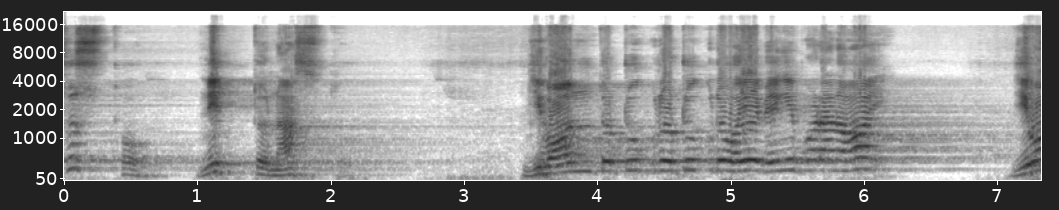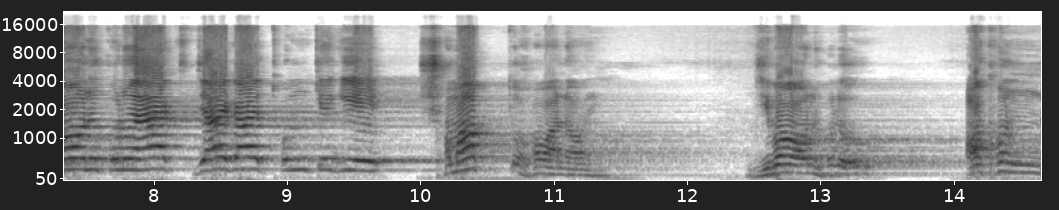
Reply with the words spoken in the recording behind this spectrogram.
সুস্থ, নিত্য নাস্ত। জীবন্ত টুকরো টুকরো হয়ে ভেঙে পড়া নয় জীবন কোনো এক জায়গায় থমকে গিয়ে সমাপ্ত হওয়া নয়। জীবন হলো অখণ্ড,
